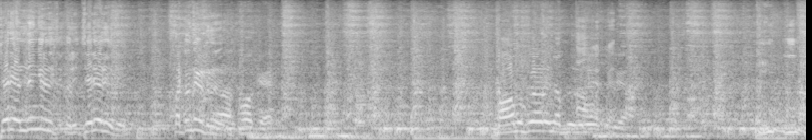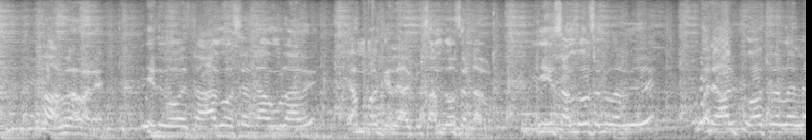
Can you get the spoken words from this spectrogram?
ചെറിയ എന്തെങ്കിലും ഒരു ചെറിയൊരു ഇത് പെട്ടെന്ന് കിട്ടുന്നത്. ഓക്കെ. ശബ്ദത്തിൽ ഇതുപോലത്തെ ആഘോഷം ഉണ്ടാകുമ്പോഴാണ് നമ്മൾക്ക് എല്ലാവർക്കും സന്തോഷം ഉണ്ടാവും ഈ സന്തോഷം എന്ന് പറഞ്ഞത് ഒരാൾക്ക് മാത്രമല്ല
